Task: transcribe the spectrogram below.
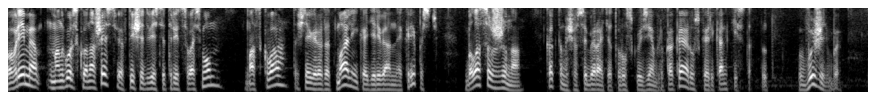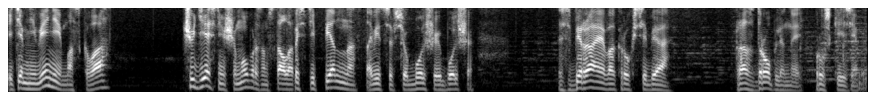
Во время монгольского нашествия в 1238 Москва, точнее говоря, эта маленькая деревянная крепость, была сожжена – как там еще собирать эту русскую землю? Какая русская реконкиста? Тут выжить бы. И тем не менее Москва чудеснейшим образом стала постепенно становиться все больше и больше, сбирая вокруг себя раздробленные русские земли.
